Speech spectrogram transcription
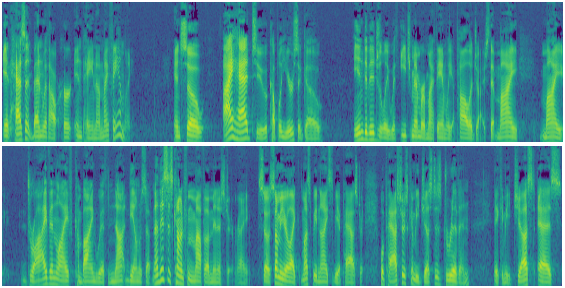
it hasn't been without hurt and pain on my family. And so I had to a couple years ago individually with each member of my family apologize that my my drive in life combined with not dealing with stuff. Now, this is coming from the mouth of a minister, right? So some of you are like, must be nice to be a pastor. Well, pastors can be just as driven they can be just as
